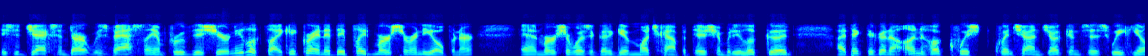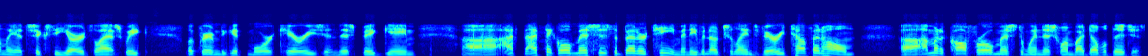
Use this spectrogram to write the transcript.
they said Jackson Dart was vastly improved this year, and he looked like it. Granted, they played Mercer in the opener, and Mercer wasn't going to give him much competition, but he looked good. I think they're going to unhook Quinshon Judkins this week. He only had 60 yards last week. Look for him to get more carries in this big game. Uh, I, I think Ole Miss is the better team, and even though Tulane's very tough at home, uh, I'm going to call for Ole Miss to win this one by double digits.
